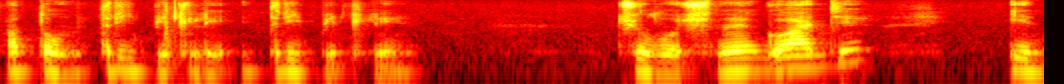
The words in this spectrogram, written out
Потом 3 петли и 3 петли чулочной глади и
